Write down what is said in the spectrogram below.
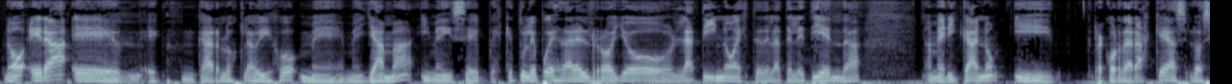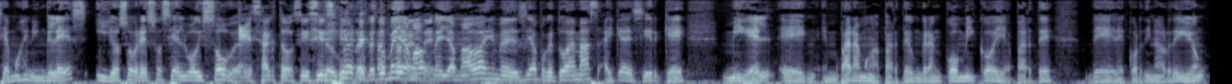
No, era eh, eh, Carlos Clavijo me, me llama y me dice, es que tú le puedes dar el rollo latino este de la teletienda americano y recordarás que lo hacíamos en inglés y yo sobre eso hacía el voiceover. Exacto, sí, sí, ¿Te sí. acuerdas? Que tú me, llama- exactamente. me llamabas y me decías, porque tú además hay que decir que Miguel en, en Paramount, aparte de un gran cómico y aparte de, de coordinador de guion,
